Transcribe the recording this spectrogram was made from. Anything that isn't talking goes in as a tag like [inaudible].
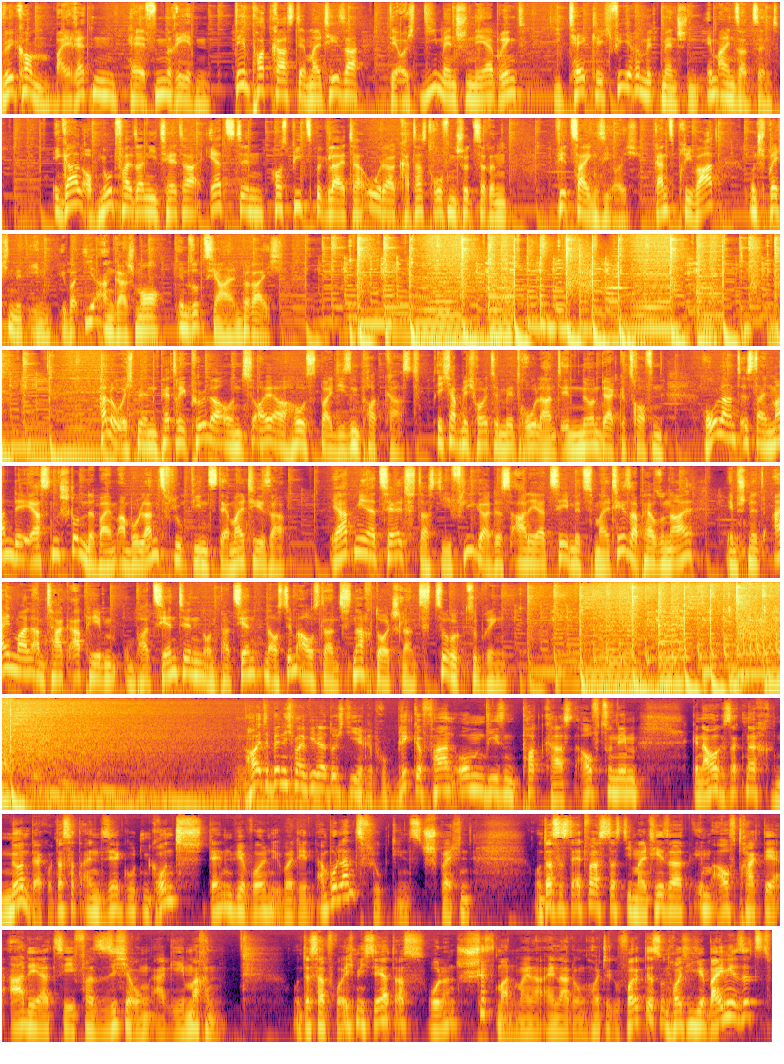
Willkommen bei Retten, Helfen, Reden, dem Podcast der Malteser, der euch die Menschen näher bringt, die täglich für ihre Mitmenschen im Einsatz sind. Egal ob Notfallsanitäter, Ärztin, Hospizbegleiter oder Katastrophenschützerin, wir zeigen sie euch ganz privat und sprechen mit ihnen über ihr Engagement im sozialen Bereich. Hallo, ich bin Patrick Pöhler und euer Host bei diesem Podcast. Ich habe mich heute mit Roland in Nürnberg getroffen. Roland ist ein Mann der ersten Stunde beim Ambulanzflugdienst der Malteser. Er hat mir erzählt, dass die Flieger des ADAC mit Malteser-Personal im Schnitt einmal am Tag abheben, um Patientinnen und Patienten aus dem Ausland nach Deutschland zurückzubringen. Heute bin ich mal wieder durch die Republik gefahren, um diesen Podcast aufzunehmen genauer gesagt nach Nürnberg. Und das hat einen sehr guten Grund, denn wir wollen über den Ambulanzflugdienst sprechen. Und das ist etwas, das die Malteser im Auftrag der ADAC Versicherung AG machen. Und deshalb freue ich mich sehr, dass Roland Schiffmann meiner Einladung heute gefolgt ist und heute hier bei mir sitzt.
